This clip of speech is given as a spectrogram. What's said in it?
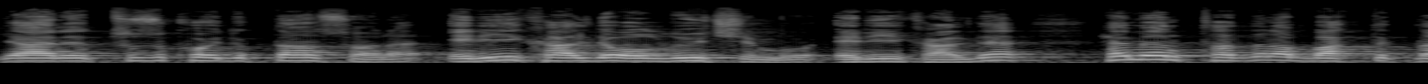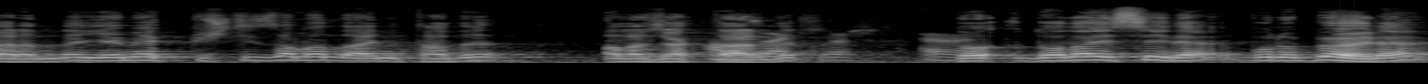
yani tuzu koyduktan sonra eriyik halde olduğu için bu eriyik halde hemen tadına baktıklarında yemek piştiği zaman da aynı tadı alacaklardır. Alacaklar, evet. Do- Dolayısıyla bunu böyle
